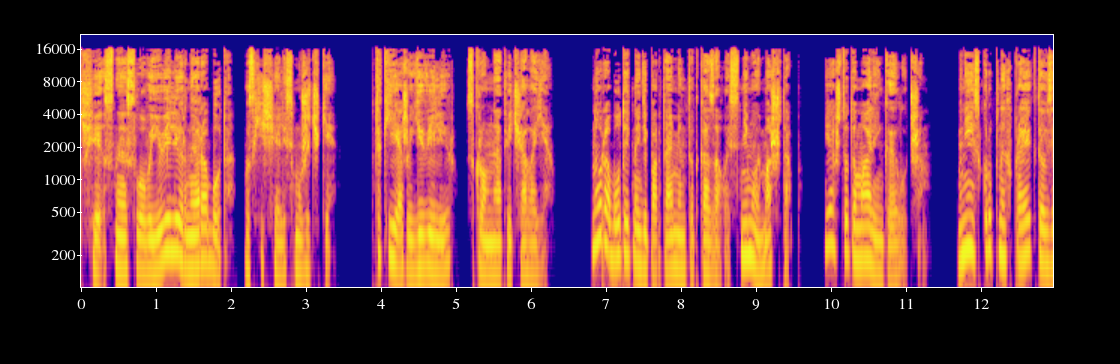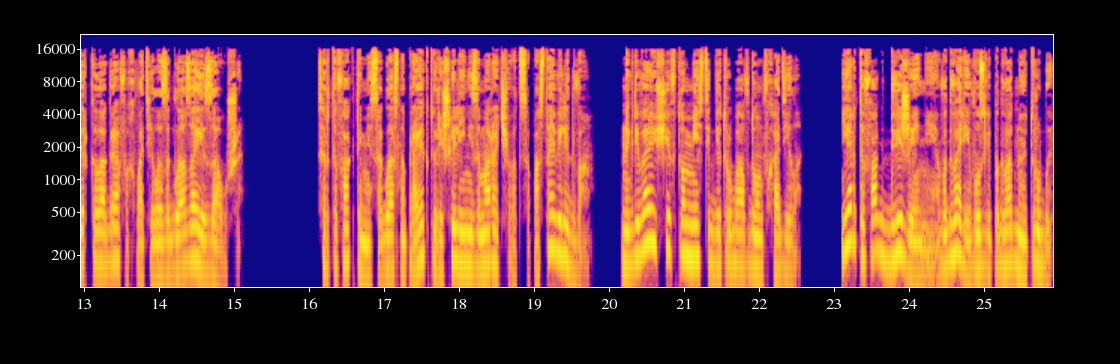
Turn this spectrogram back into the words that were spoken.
«Честное слово, ювелирная работа», — восхищались мужички. «Так я же ювелир», — скромно отвечала я. Но работать на департамент отказалась, не мой масштаб. Я что-то маленькое лучше. Мне из крупных проектов зеркалографа хватило за глаза и за уши. С артефактами, согласно проекту, решили не заморачиваться, поставили два. Нагревающий в том месте, где труба в дом входила, и артефакт движения во дворе возле подводной трубы.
